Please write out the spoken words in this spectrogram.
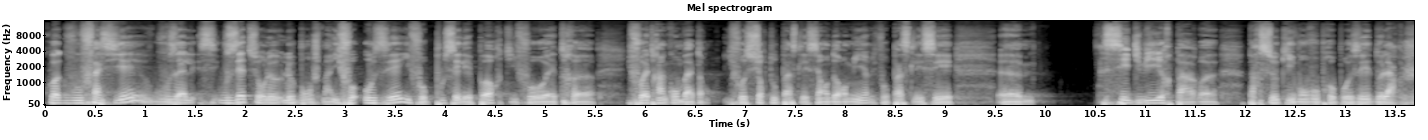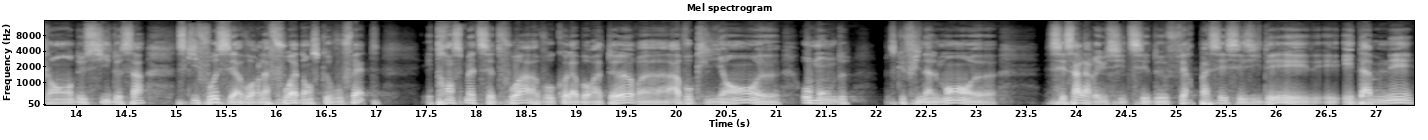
quoi que vous fassiez, vous allez, vous êtes sur le, bon chemin. Il faut oser, il faut pousser les portes, il faut être, euh, il faut être un combattant. Il faut surtout pas se laisser endormir, il faut pas se laisser euh, séduire par euh, par ceux qui vont vous proposer de l'argent, de ci, de ça. Ce qu'il faut, c'est avoir la foi dans ce que vous faites et transmettre cette foi à vos collaborateurs, à, vos clients, au monde. Parce que finalement, c'est ça la réussite, c'est de faire passer ses idées et d'amener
